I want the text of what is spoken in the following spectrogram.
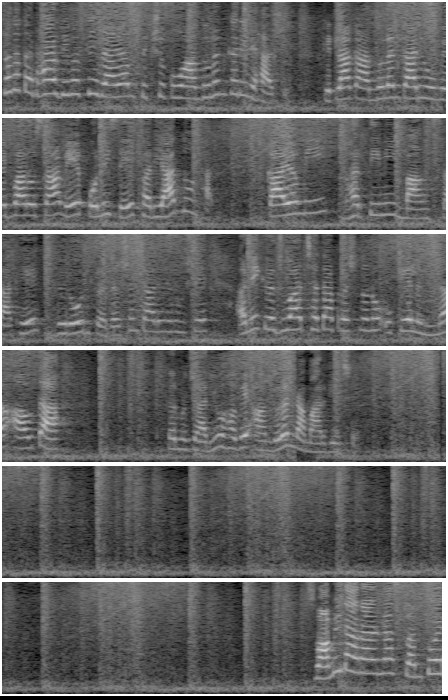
સતત અઢાર દિવસથી વ્યાયામ શિક્ષકો આંદોલન કરી રહ્યા છે. કેટલાક આંદોલનકારી ઉમેદવારો સામે પોલીસે ફરિયાદ નોંધાવી. કાયમી ભરતીની માંગ સાથે વિરોધ પ્રદર્શન ચાલી રહ્યું છે. અનેક રજૂઆત છતાં પ્રશ્નનો ઉકેલ ન આવતા કર્મચારીઓ હવે આંદોલનના માર્ગે છે. સ્વામિનારાયણના સંતોએ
